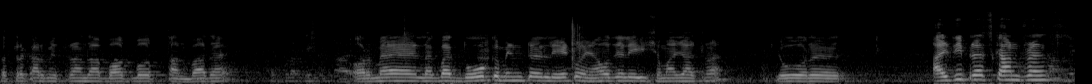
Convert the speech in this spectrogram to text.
ਪੱਤਰਕਾਰ ਮਿੱਤਰਾਂ ਦਾ ਬਹੁਤ-ਬਹੁਤ ਧੰਨਵਾਦ ਹੈ। ਔਰ ਮੈਂ ਲਗਭਗ 2 ਮਿੰਟ ਲੇਟ ਹੋਇਆ ਉਹਦੇ ਲਈ ਸ਼ਮਾ ਜਾਚਨਾ ਕਿ ਔਰ ਅੱਜ ਦੀ ਪ੍ਰੈਸ ਕਾਨਫਰੰਸ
